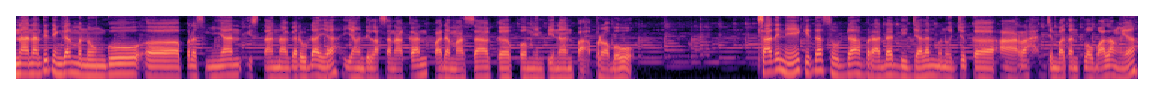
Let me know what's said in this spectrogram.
Nah, nanti tinggal menunggu uh, peresmian Istana Garuda ya yang dilaksanakan pada masa kepemimpinan Pak Prabowo. Saat ini kita sudah berada di jalan menuju ke arah Jembatan Pulau Balang ya.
